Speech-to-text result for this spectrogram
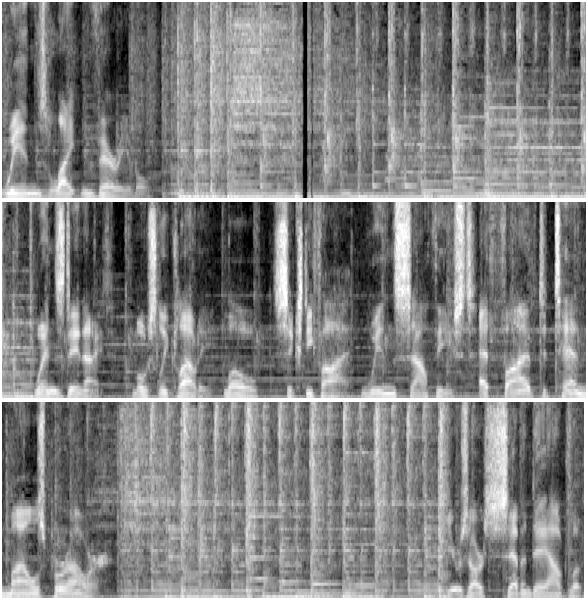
Winds light and variable. Wednesday night, mostly cloudy. Low 65. Winds southeast at 5 to 10 miles per hour. Here's our seven day outlook.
